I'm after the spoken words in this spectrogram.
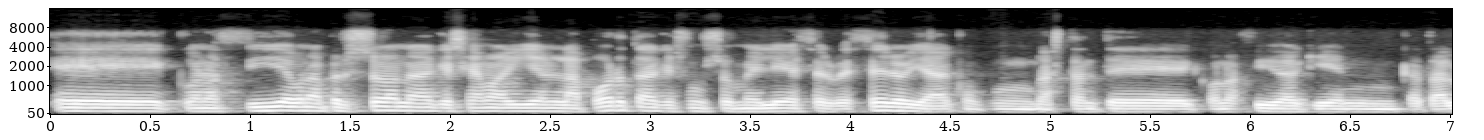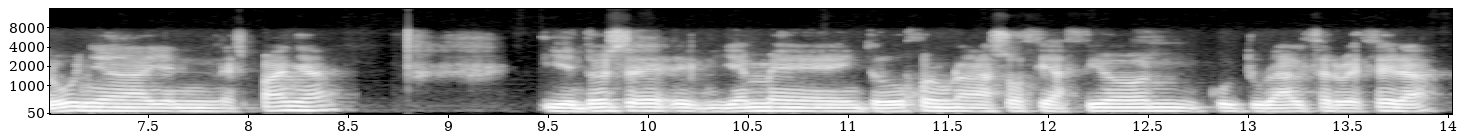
eh, conocí a una persona que se llama Guillem Laporta, que es un sommelier cervecero ya bastante conocido aquí en Cataluña y en España. Y entonces eh, Guillem me introdujo en una asociación cultural cervecera,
